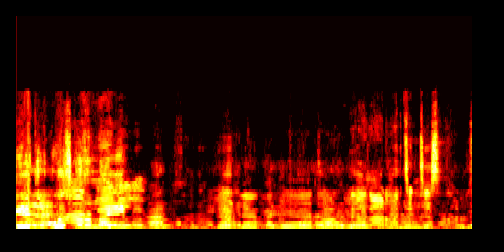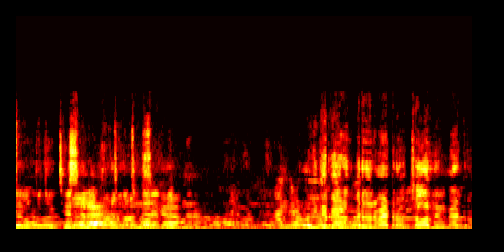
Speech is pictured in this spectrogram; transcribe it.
చేతులు కోసుకొని ఉన్నాయి? ఇది బ్రదర్ మ్యాటర్ చాలు మ్యాటర్.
